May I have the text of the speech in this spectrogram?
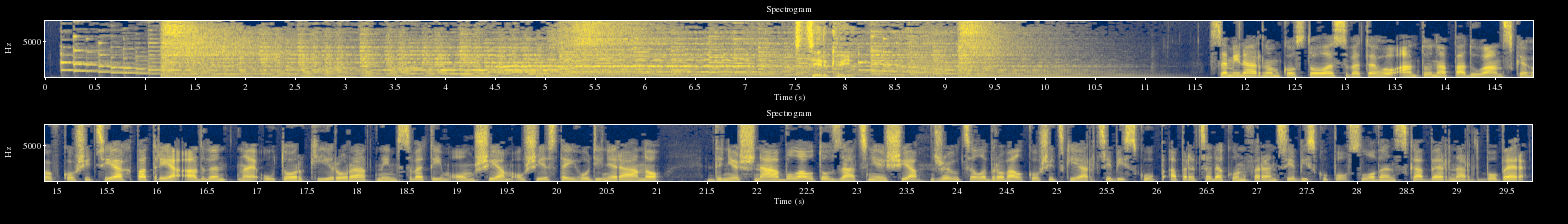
Z. seminárnom kostole svätého Antona Paduánskeho v Košiciach patria adventné útorky rorátnym svetým omšiam o 6. hodine ráno. Dnešná bola o to vzácnejšia, že ju celebroval košický arcibiskup a predseda konferencie biskupov Slovenska Bernard Bober.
